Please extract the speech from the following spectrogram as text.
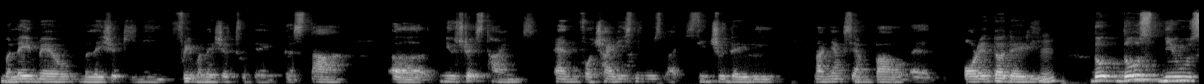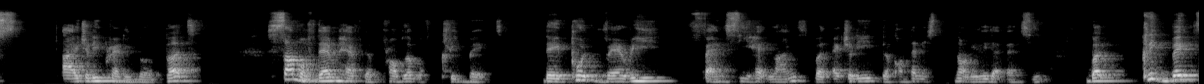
Malay Mail, Malaysiakini, Free Malaysia Today, The Star, uh, New Straits Times, and for Chinese news like Sin Chew Daily, Nanyang Siang Pau, and Oriental Daily, Hmm. tho- those news are actually credible, but some of them have the problem of clickbait. They put very fancy headlines, but actually the content is not really that fancy. But clickbait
